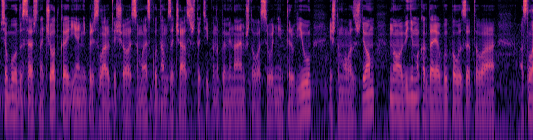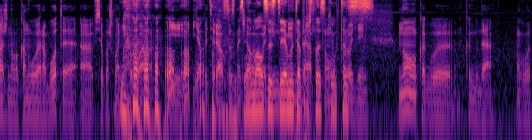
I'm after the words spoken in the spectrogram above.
все было достаточно четко, и они присылают еще смс-ку там за час, что типа напоминаем, что у вас сегодня интервью, и что мы вас ждем. Но, видимо, когда я выпал из этого слаженного конвоя работы, все пошло не по плану. И я потерялся сначала Сломал систему, день, тебя да, пришлось каким-то... второй день. с- Ну, как бы, как бы да. Вот.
